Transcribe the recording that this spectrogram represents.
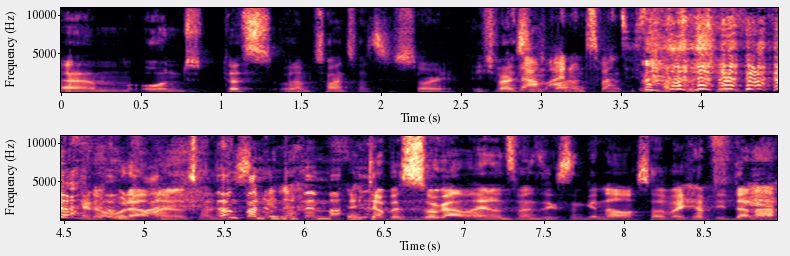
Ähm, und das, oder am 22. sorry. Ich weiß Oder am nicht. wann. 21.. Ich hab verschiedene, genau, oder am 21. Irgendwann im November. Ich glaube, es ist sogar am 21. genau. So, weil ich habe die danach.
